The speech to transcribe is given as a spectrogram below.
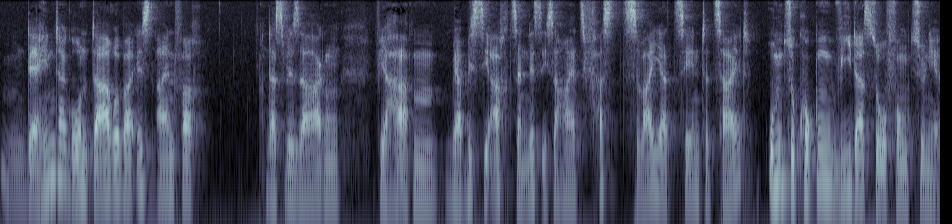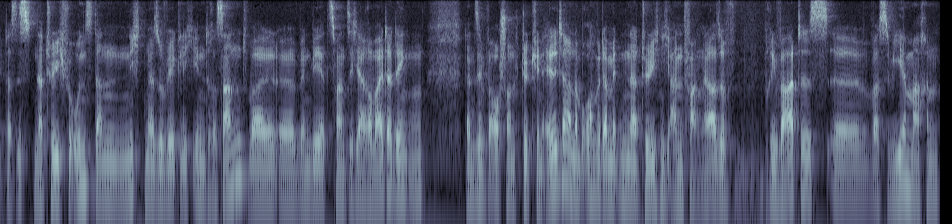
Der Hintergrund darüber ist einfach, dass wir sagen, wir haben ja bis sie 18 ist, ich sage mal jetzt fast zwei Jahrzehnte Zeit, um zu gucken, wie das so funktioniert. Das ist natürlich für uns dann nicht mehr so wirklich interessant, weil äh, wenn wir jetzt 20 Jahre weiterdenken, dann sind wir auch schon ein Stückchen älter und dann brauchen wir damit natürlich nicht anfangen. Ne? Also privates, äh, was wir machen,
